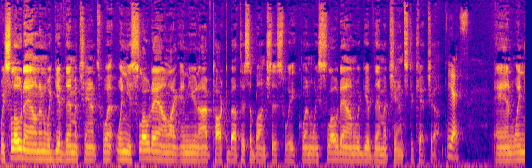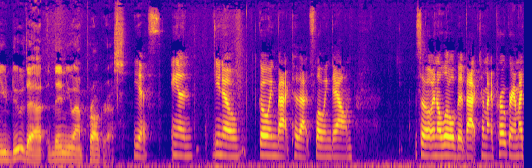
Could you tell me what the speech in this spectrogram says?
We slow down and we give them a chance. When when you slow down, like and you and I have talked about this a bunch this week. When we slow down, we give them a chance to catch up. Yes. And when you do that, then you have progress. Yes. And, you know, going back to that slowing down. So, in a little bit back to my program, I,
